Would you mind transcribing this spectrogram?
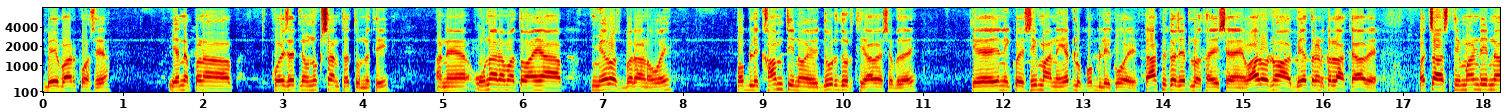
બે બાળકો છે. એને પણ કોઈ જાતનું નુકસાન થતું નથી. અને ઉનાળામાં તો અહીંયા મેરો જ ભરાણો હોય. પબ્લિક ખામતી ન હોય દૂર દૂરથી આવે છે બધાય. કે એની કોઈ સીમા નહીં, એટલું પબ્લિક હોય. ટ્રાફિક જ એટલો થાય છે વારો ન આવે, બે ત્રણ કલાકે આવે. પચાસથી માંડીને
